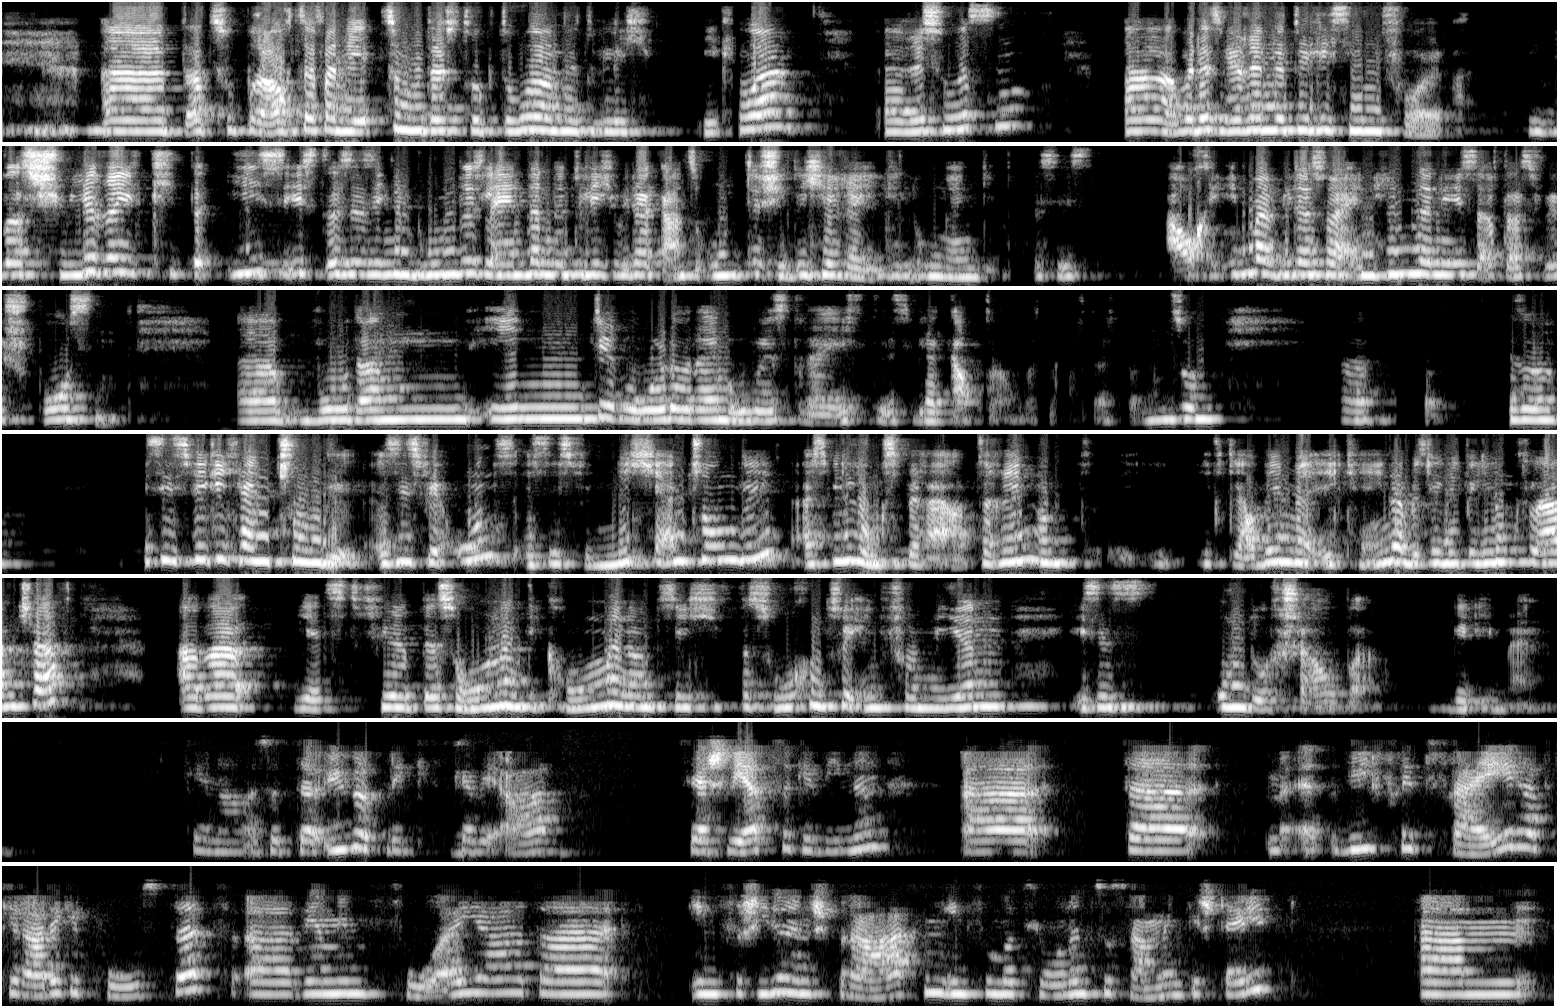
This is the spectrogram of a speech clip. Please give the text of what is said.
Äh, dazu braucht es eine Vernetzung mit der Struktur und natürlich eh klar, äh, Ressourcen. Äh, aber das wäre natürlich sinnvoll. Was schwierig ist, ist, dass es in den Bundesländern natürlich wieder ganz unterschiedliche Regelungen gibt. Das ist auch immer wieder so ein Hindernis, auf das wir stoßen, äh, wo dann in Tirol oder in Oberösterreich das wieder ganz anders läuft als bei uns. Und, äh, also es ist wirklich ein Dschungel. Es ist für uns, es ist für mich ein Dschungel als Bildungsberaterin und ich glaube immer, ich kenne ein bisschen die Bildungslandschaft, aber jetzt für Personen, die kommen und sich versuchen zu informieren, ist es undurchschaubar, würde ich meinen. Genau, also der Überblick ist, glaube ich, auch sehr schwer zu gewinnen. Äh, der Wilfried Frey hat gerade gepostet, äh, wir haben im Vorjahr da in verschiedenen Sprachen Informationen zusammengestellt ähm,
